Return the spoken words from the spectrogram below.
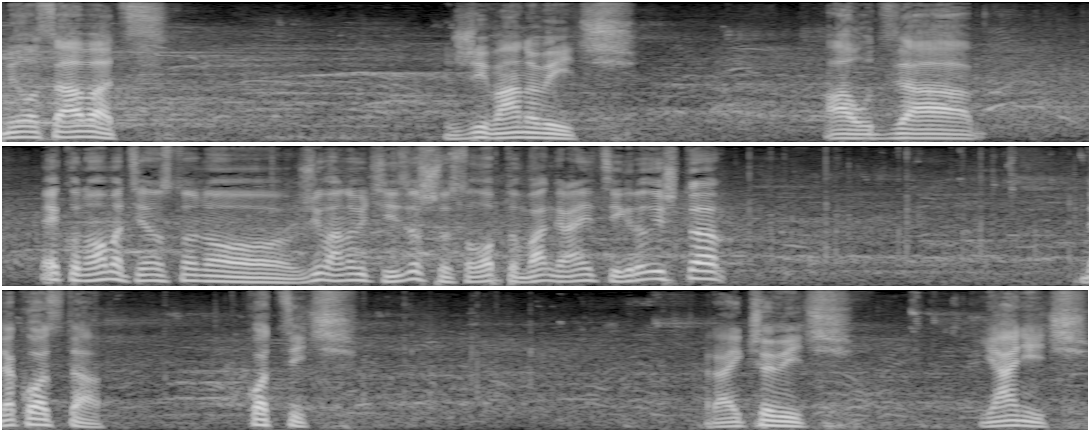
Milosavac. Živanović. Aut za ekonomac. Jednostavno Živanović je izašao sa loptom van granice igrališta. Da Kosta. Kocić. Rajčević. Janjić.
